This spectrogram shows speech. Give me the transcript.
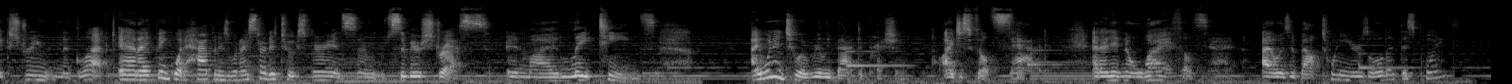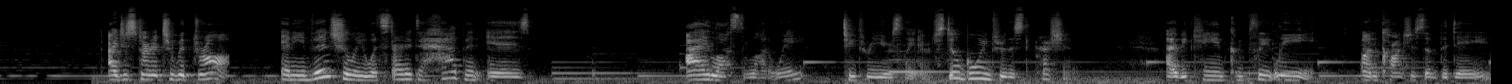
extreme neglect. And I think what happened is when I started to experience some severe stress in my late teens, I went into a really bad depression. I just felt sad. And I didn't know why I felt sad. I was about 20 years old at this point. I just started to withdraw. And eventually, what started to happen is I lost a lot of weight two, three years later, still going through this depression. I became completely unconscious of the days.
